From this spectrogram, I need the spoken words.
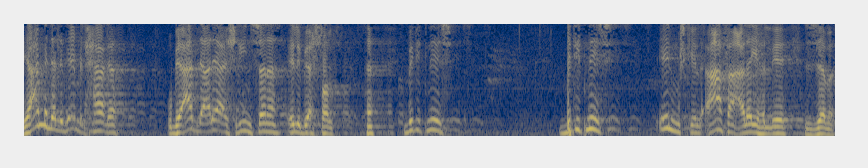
يا عم ده اللي بيعمل حاجة وبيعدي عليها عشرين سنة. إيه اللي بيحصل؟ بتتنسي. بتتنسي. إيه المشكلة؟ عفى عليها الإيه؟ الزمن.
